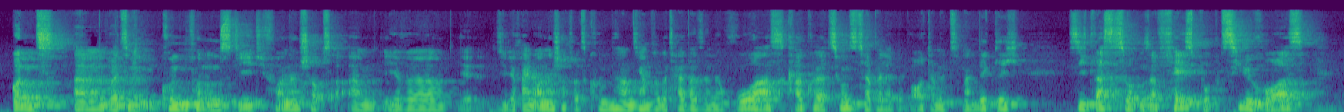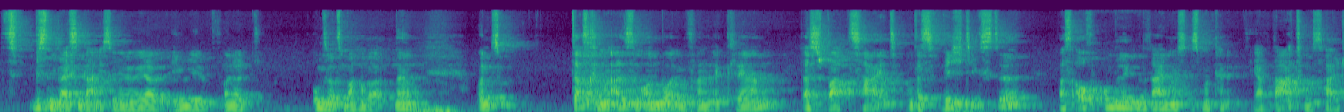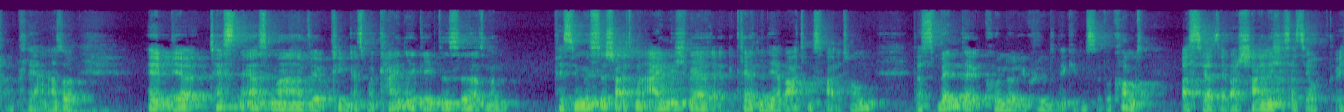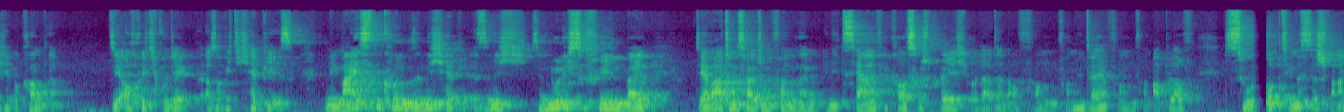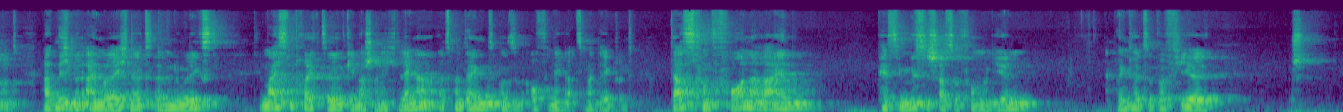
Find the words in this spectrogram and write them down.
Und ähm, jetzt mit Kunden von uns, die, die für Online-Shops ähm, ihre, die, die reinen Online-Shops als Kunden haben, die haben sogar teilweise eine ROAS-Kalkulationstabelle gebaut, damit man wirklich sieht, was ist so unser Facebook-Ziel-ROAS. Das wissen die meisten gar nicht so, ja, irgendwie wollen halt Umsatz machen, aber, ne? Und das kann man alles im Onboarding-Funnel erklären. Das spart Zeit. Und das Wichtigste, was auch unbedingt mit rein muss, ist, man kann die Erwartungshaltung klären. Also, hey, wir testen erstmal, wir kriegen erstmal keine Ergebnisse, also man pessimistischer als man eigentlich wäre, erklärt man die Erwartungshaltung, dass wenn der Kunde oder die Kundin Ergebnisse bekommt, was ja sehr wahrscheinlich ist, dass sie auch welche bekommt, sie auch richtig gut, also richtig happy ist. Und die meisten Kunden sind nicht happy, sind nicht, sind nur nicht zufrieden, weil die Erwartungshaltung von einem initialen Verkaufsgespräch oder dann auch vom, vom Hinterher, vom, vom Ablauf zu optimistisch waren. Und man hat nicht mit einberechnet, also wenn du überlegst, die meisten Projekte gehen wahrscheinlich länger, als man denkt und sind aufwendiger, als man denkt. Und das von vornherein pessimistischer zu formulieren, bringt halt super viel,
